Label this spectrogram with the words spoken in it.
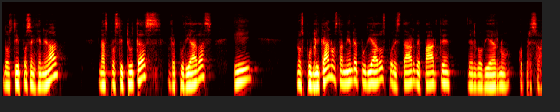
dos tipos en general, las prostitutas repudiadas y los publicanos también repudiados por estar de parte del gobierno opresor.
